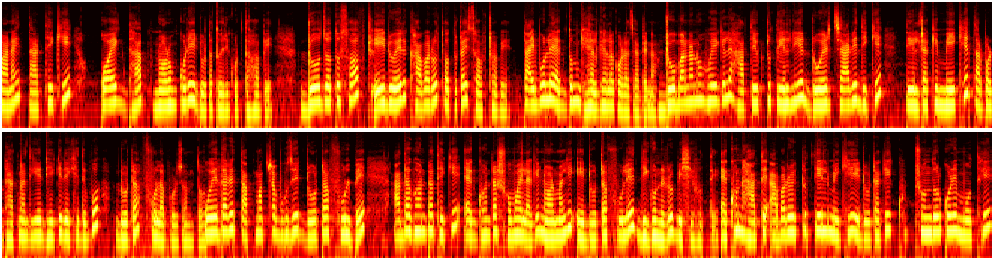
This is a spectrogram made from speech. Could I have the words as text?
বানাই, তার থেকে কয়েক ধাপ নরম করে এই ডোটা তৈরি করতে হবে। ডো যত সফট, এই ডোয়ের খাবারও ততটাই সফট হবে। তাই বলে একদম ঘ্যালঘ্যালা করা যাবে না। ডো বানানো হয়ে গেলে হাতে একটু তেল নিয়ে ডোয়ের চারিদিকে তেলটাকে মেখে তারপর ঢাকনা দিয়ে ঢেকে রেখে দেবো ডোটা ফোলা পর্যন্ত। ওয়েদারের তাপমাত্রা বুঝে ডোটা ফুলবে। আধা ঘণ্টা থেকে এক ঘণ্টা সময় লাগে নর্মালি এই ডোটা ফুলে দ্বিগুণেরও বেশি হতে। এখন হাতে আবারও একটু তেল মেখে এই ডোটাকে খুব সুন্দর করে মথে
